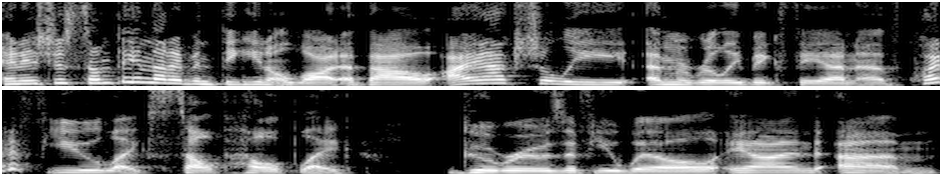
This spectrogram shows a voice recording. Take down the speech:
and it's just something that I've been thinking a lot about. I actually am a really big fan of quite a few like self help, like gurus, if you will. And, um,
